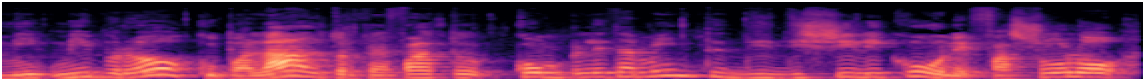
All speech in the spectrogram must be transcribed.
mi, mi, preoccupa. L'altro che ha fatto completamente di, di silicone, fa solo,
